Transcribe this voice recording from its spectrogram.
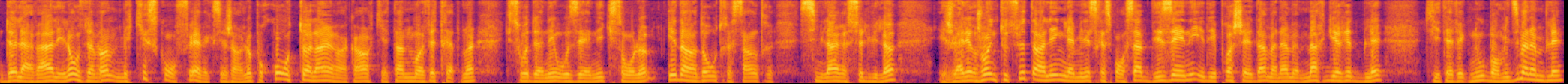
de Laval. Et là, on se demande, mais qu'est-ce qu'on fait avec ces gens-là? Pourquoi on tolère encore qu'il y ait tant de mauvais traitements qui soient donnés aux aînés qui sont là et dans d'autres centres similaires à celui-là. Et je vais aller rejoindre tout de suite en ligne la ministre responsable des aînés et des proches aidants, Madame Marguerite Blais, qui est avec nous. Bon midi, Madame Blais.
